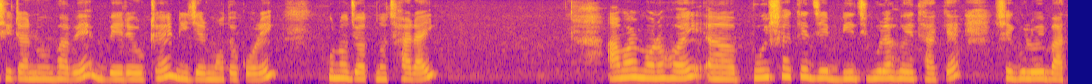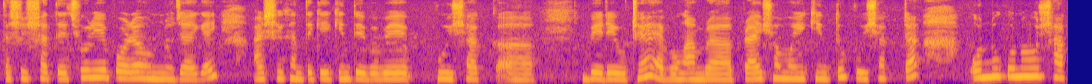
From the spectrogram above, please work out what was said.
ছিটানোভাবে বেড়ে ওঠে নিজের মতো করেই, কোনো যত্ন ছাড়াই। আমার মনে হয় পুঁই শাকে যে বীজগুলো হয়ে থাকে, সেগুলোই বাতাসের সাথে ছড়িয়ে পড়ে অন্য জায়গায়, আর সেখান থেকেই কিন্তু এভাবে পুঁই শাক বেড়ে ওঠে এবং আমরা প্রায় সময়ই কিন্তু পুঁই শাকটা অন্য কোনো শাক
